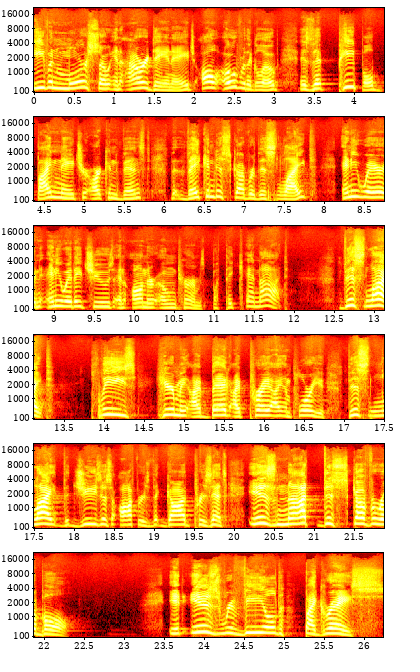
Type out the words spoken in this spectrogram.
even more so in our day and age, all over the globe, is that people by nature are convinced that they can discover this light anywhere in any way they choose and on their own terms. But they cannot. This light, please hear me. I beg, I pray, I implore you. This light that Jesus offers, that God presents, is not discoverable. It is revealed by grace.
